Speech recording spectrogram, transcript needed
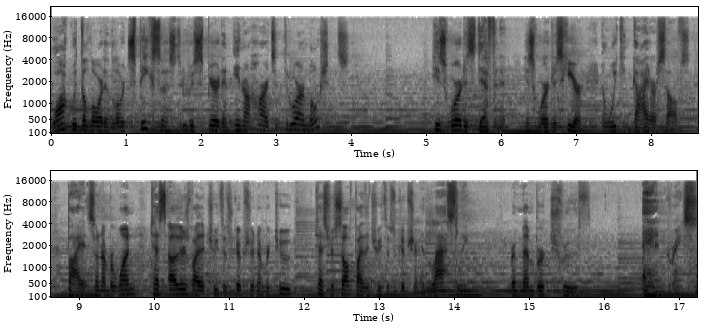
walk with the Lord, and the Lord speaks to us through His Spirit and in our hearts and through our emotions, His word is definite. His word is here, and we can guide ourselves by it. So, number one, test others by the truth of Scripture. Number two, test yourself by the truth of Scripture. And lastly, remember truth and grace.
